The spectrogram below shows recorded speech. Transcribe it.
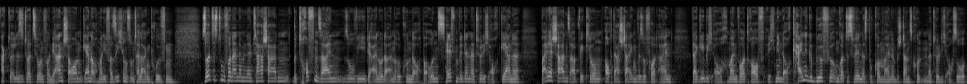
aktuelle Situation von dir anschauen, gerne auch mal die Versicherungsunterlagen prüfen. Solltest du von einem Elementarschaden betroffen sein, so wie der ein oder andere Kunde auch bei uns, helfen wir dir natürlich auch gerne bei der Schadensabwicklung. Auch da steigen wir sofort ein. Da gebe ich auch mein Wort drauf. Ich nehme da auch keine Gebühr für, um Gottes Willen. Das bekommen meine Bestandskunden natürlich auch so.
